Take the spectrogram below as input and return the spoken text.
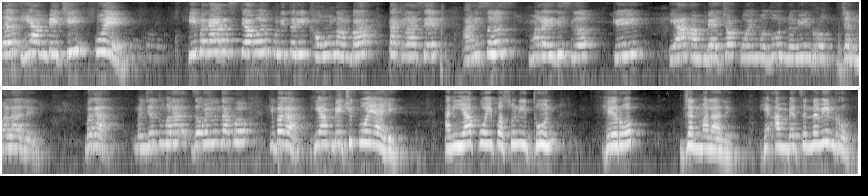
तर ही आंब्याची कोय? ही बघा रस्त्यावर कुणीतरी खाऊन आंबा टाकला असेल आणि सहज मला हे दिसलं की या आंब्याच्या कोयमधून नवीन रोप जन्माला आलंय. बघा म्हणजे तुम्हाला जवळ येऊन दाखव की बघा ही आंब्याची कोय आहे. आणि या कोयीपासून इथून हे रोप जन्माला आले. हे आंब्याचं नवीन रोप.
